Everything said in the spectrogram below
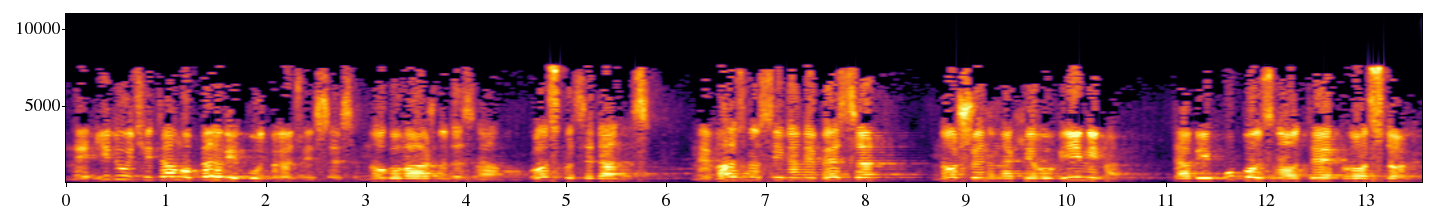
Ne idući tamo prvi put, braćo i sese, mnogo važno da znamo, Gospod se danas ne vaznosi na nebesa nošen na heruvimima, da bi upoznao te prostore,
